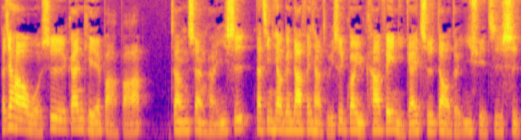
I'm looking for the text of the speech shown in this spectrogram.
大家好，我是干铁爸爸张善涵医师。那今天要跟大家分享的主题是关于咖啡你该知道的医学知识。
